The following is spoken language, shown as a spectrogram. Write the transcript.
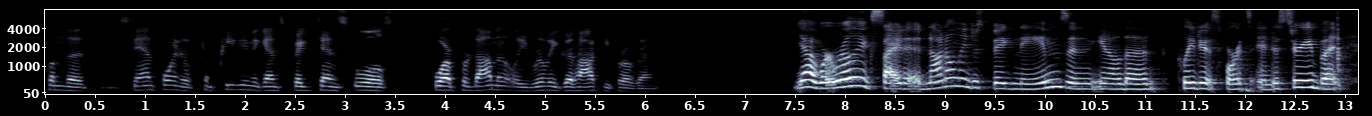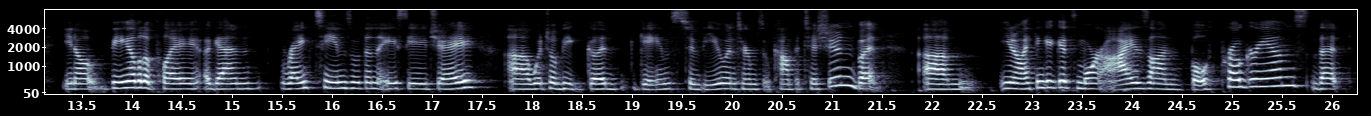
from the standpoint of competing against Big Ten schools who are predominantly really good hockey programs. Yeah, we're really excited. Not only just big names and you know, the collegiate sports industry, but, you know, being able to play again ranked teams within the ACHA, uh, which will be good games to view in terms of competition. But, um, you know, I think it gets more eyes on both programs that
